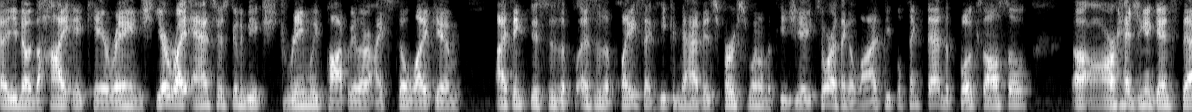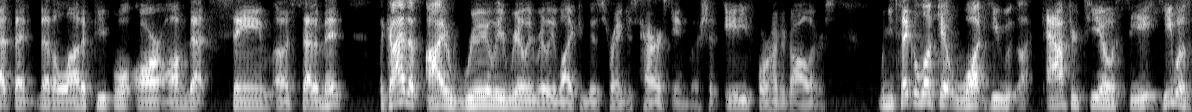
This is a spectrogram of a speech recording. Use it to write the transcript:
uh, you know, in the high 8K range. You're right. Ancer is going to be extremely popular. I still like him. I think this is a this is a place that he can have his first win on the PGA Tour. I think a lot of people think that. The books also uh, are hedging against that. That that a lot of people are on that same uh, sentiment. The guy that I really, really, really like in this range is Harris English at eighty four hundred dollars. When you take a look at what he after TOC, he was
